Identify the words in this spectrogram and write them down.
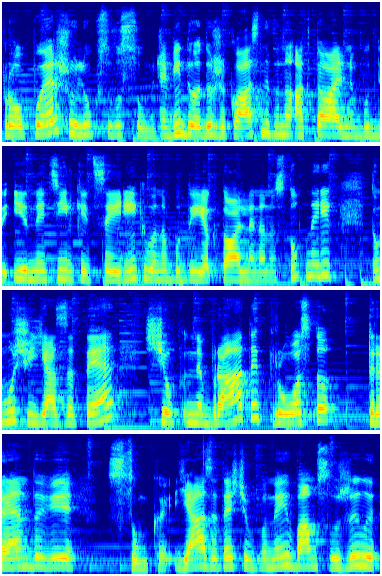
про першу люксову сумочку. Відео дуже класне, воно актуальне буде і не тільки цей рік, воно буде і актуальне на наступний рік, тому що я за те, щоб не брати просто трендові сумки. Я за те, щоб вони вам служили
